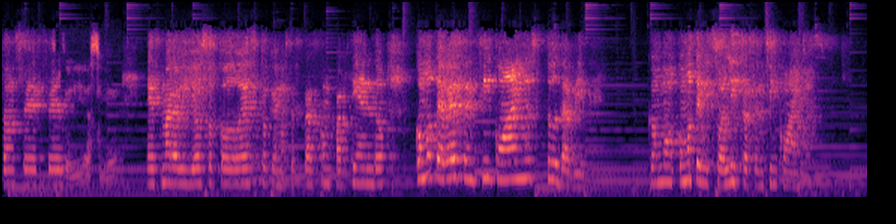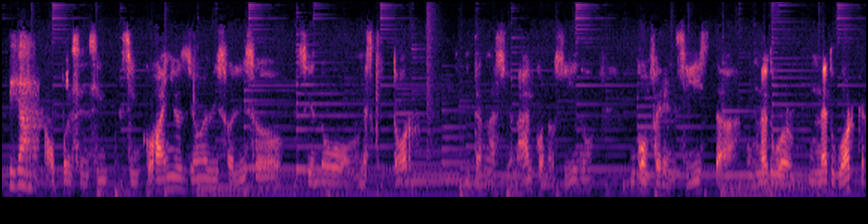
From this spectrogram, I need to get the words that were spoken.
Entonces es, sí, así es. es maravilloso todo esto que nos estás compartiendo. ¿Cómo te ves en cinco años tú, David? ¿Cómo, cómo te visualizas en cinco años? Digamos? No, pues en cinco, años yo me visualizo siendo un escritor internacional conocido, un conferencista, un, network, un networker,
